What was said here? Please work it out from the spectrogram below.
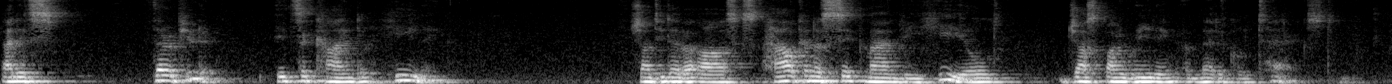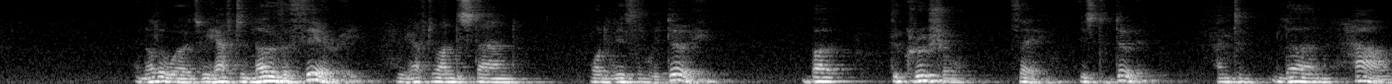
And it's therapeutic. It's a kind of healing. Shantideva asks, How can a sick man be healed just by reading a medical text? In other words, we have to know the theory, we have to understand what it is that we're doing, but the crucial thing is to do it and to learn how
